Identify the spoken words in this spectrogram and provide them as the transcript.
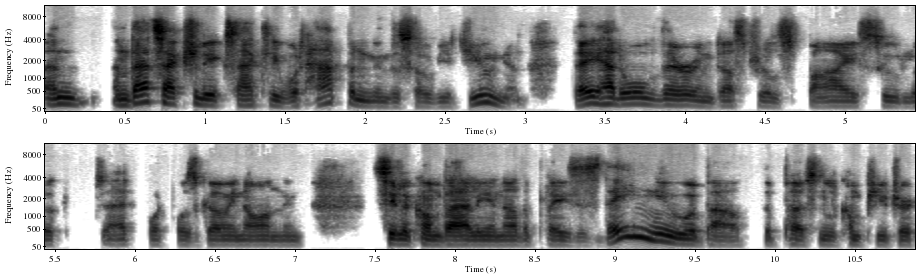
And, and that's actually exactly what happened in the Soviet Union. They had all their industrial spies who looked at what was going on in Silicon Valley and other places. They knew about the personal computer.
